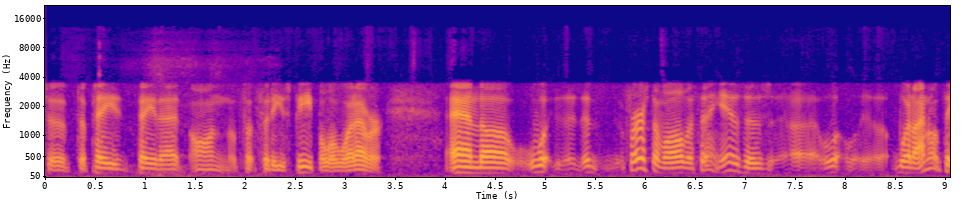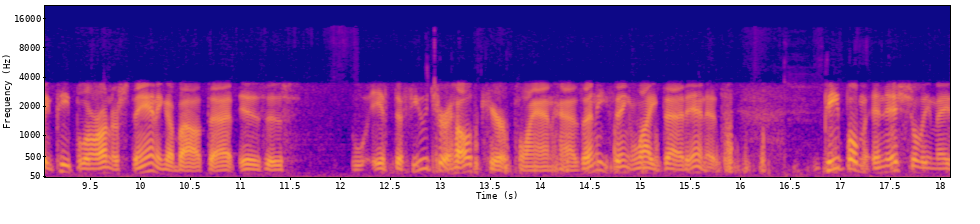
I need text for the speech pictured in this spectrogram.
to to pay pay that on for, for these people or whatever. And uh, what, first of all, the thing is, is uh, what I don't think people are understanding about that is, is if the future health care plan has anything like that in it, people initially may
